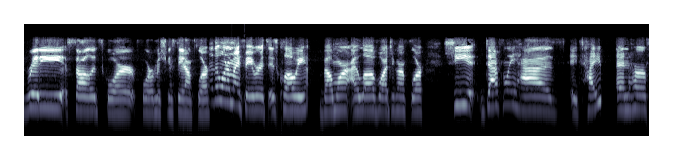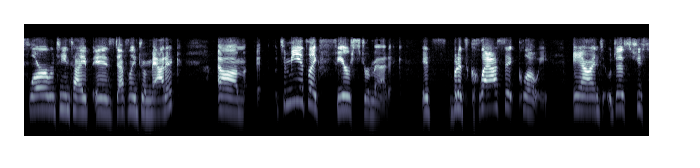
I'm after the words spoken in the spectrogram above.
pretty solid score for Michigan State on floor. Another one of my favorites is Chloe Belmore. I love watching her on floor. She definitely has a type, and her floor routine type is definitely dramatic. Um, to me, it's like fierce dramatic. But it's classic Chloe, and just she's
